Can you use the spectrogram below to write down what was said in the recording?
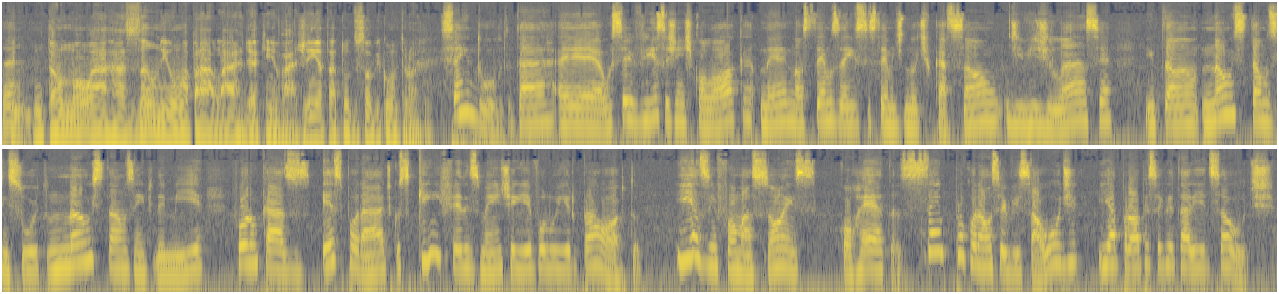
Tá? Então não há razão nenhuma para alarde aqui em Varginha, está tudo sob controle. Sem dúvida, tá? É, o serviço a gente coloca, né? Nós temos aí o sistema de notificação, de vigilância, então não estamos em surto, não estamos em epidemia. Foram casos esporádicos que infelizmente evoluíram para óbito. E as informações corretas, sempre procurar um serviço de saúde e a própria Secretaria de Saúde.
